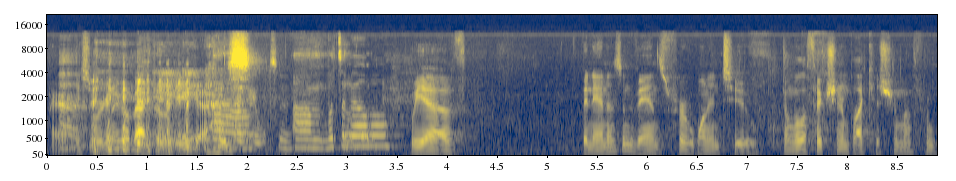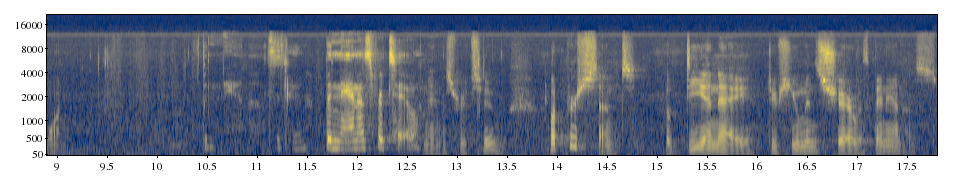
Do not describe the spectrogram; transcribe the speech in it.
apparently, so we're gonna go back over to you guys. Um, what's available? We have bananas and vans for one and two, young adult fiction and Black History Month for one, Bananas for two. bananas for two. What percent of DNA do humans share with bananas?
